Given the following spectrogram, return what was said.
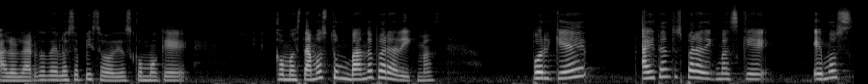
a lo largo de los episodios, como que, como estamos tumbando paradigmas, ¿por qué hay tantos paradigmas que hemos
